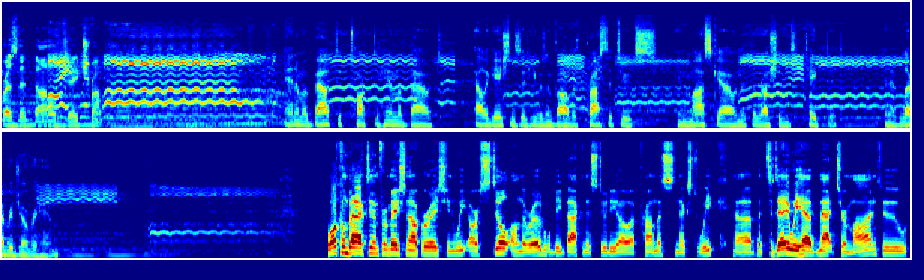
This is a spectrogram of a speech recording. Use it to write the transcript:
President Donald J. Trump. And I'm about to talk to him about allegations that he was involved with prostitutes in Moscow and that the Russians taped it and have leverage over him. Welcome back to Information Operation. We are still on the road. We'll be back in the studio, I promise, next week. Uh, but today we have Matt Tyrmand, who,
